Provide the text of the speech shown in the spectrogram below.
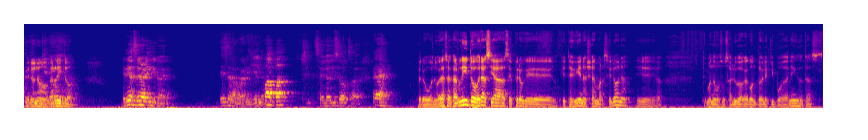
Pero no, que Carlito. era. Quería ser alguien que no era. Esa es la Y moralidad. el Papa se lo hizo saber. Eh, Pero bueno, gracias Carlitos, gracias, espero que, que estés bien allá en Barcelona. Eh, te mandamos un saludo acá con todo el equipo de anécdotas.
